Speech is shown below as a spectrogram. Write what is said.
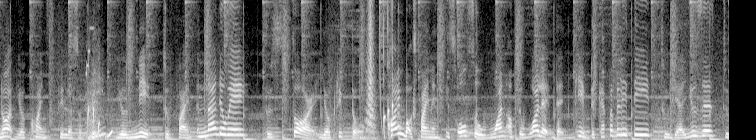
not your coins philosophy, you'll need to find another way to store your crypto. Coinbox Finance is also one of the wallet that give the capability to their users to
